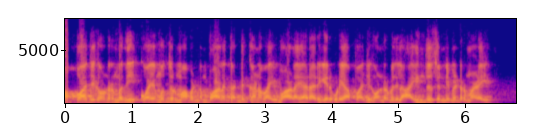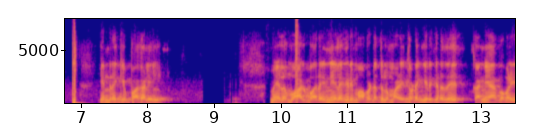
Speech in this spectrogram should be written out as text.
அப்பாஜி கவுண்டர்மதி கோயம்புத்தூர் மாவட்டம் பாலக்காட்டு கணவாய் வாளையார் அருகே இருக்கக்கூடிய அப்பாஜி கவுண்டர்மதியில் ஐந்து சென்டிமீட்டர் மழை இன்றைக்கு பகலில். மேலும் வால்பாறை நீலகிரி மாவட்டத்திலும் மழை தொடங்கி இருக்கிறது கன்னியாகுமரி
